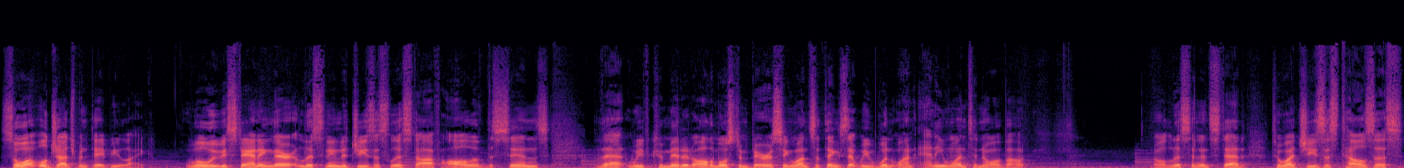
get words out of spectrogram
So, what will Judgment Day be like? Will we be standing there listening to Jesus list off all of the sins that we've committed, all the most embarrassing ones, the things that we wouldn't want anyone to know about? No, listen instead to what Jesus tells us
